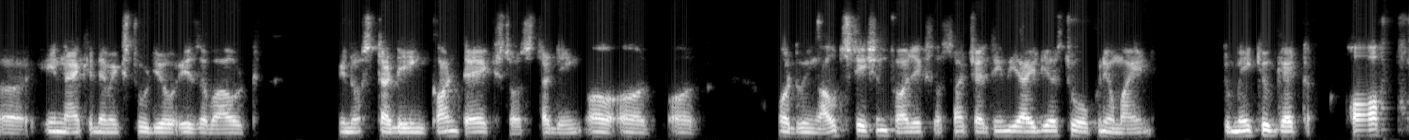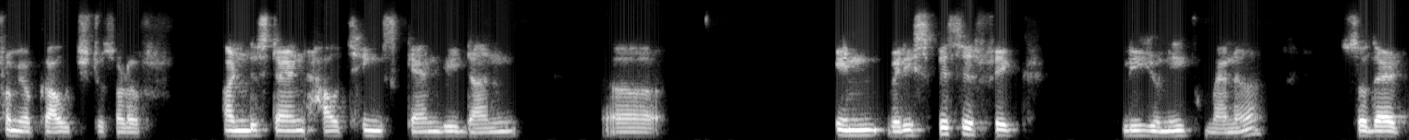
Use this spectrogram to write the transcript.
uh, in academic studio is about, you know, studying context or studying or, or, or, or doing outstation projects or such. I think the idea is to open your mind, to make you get off from your couch to sort of understand how things can be done uh, in very specifically unique manner so that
